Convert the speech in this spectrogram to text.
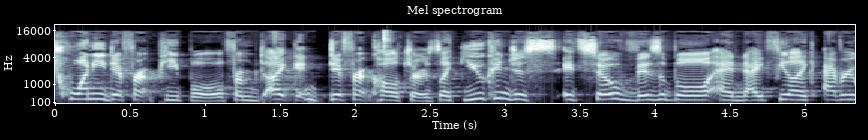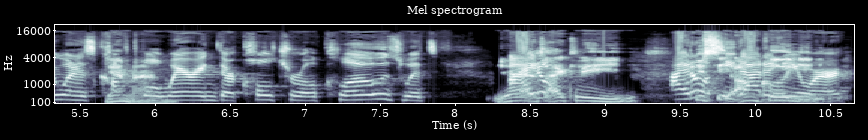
20 different people from like different cultures. Like you can just, it's so visible. And I feel like everyone is comfortable man. wearing their cultural clothes, which Yeah, I exactly. I don't see see, that in New York.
